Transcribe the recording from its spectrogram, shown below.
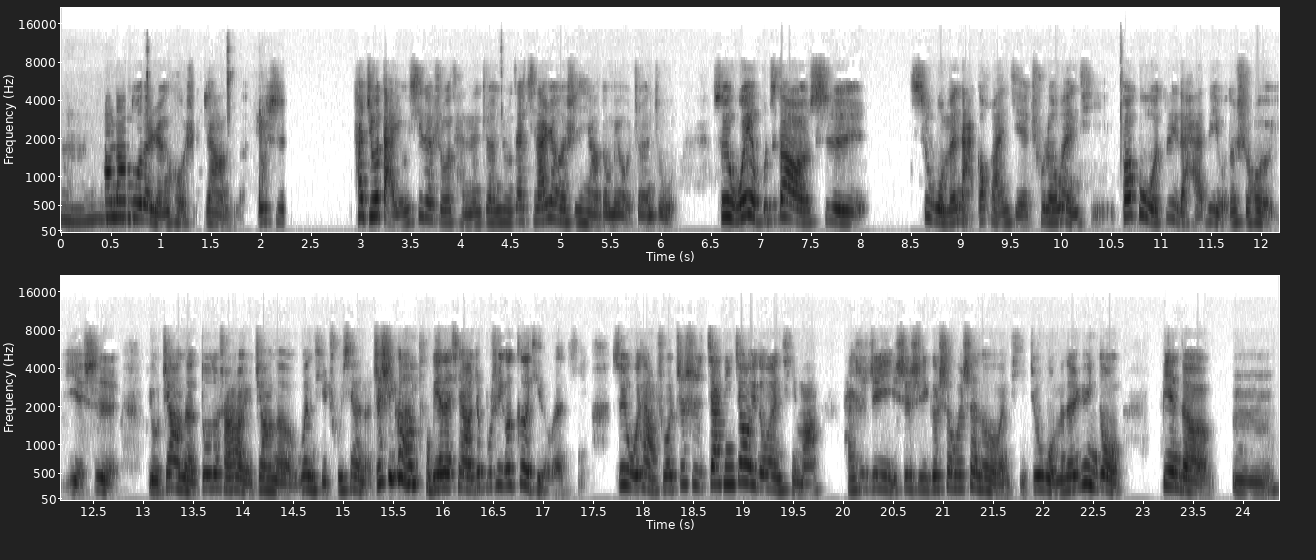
嗯，相当多的人口是这样子的，就是。他只有打游戏的时候才能专注，在其他任何事情上都没有专注。所以我也不知道是是我们哪个环节出了问题。包括我自己的孩子，有的时候也是有这样的多多少少有这样的问题出现的，这是一个很普遍的现象，这不是一个个体的问题。所以我想说，这是家庭教育的问题吗？还是这这是一个社会渗透的问题？就我们的运动变得嗯，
